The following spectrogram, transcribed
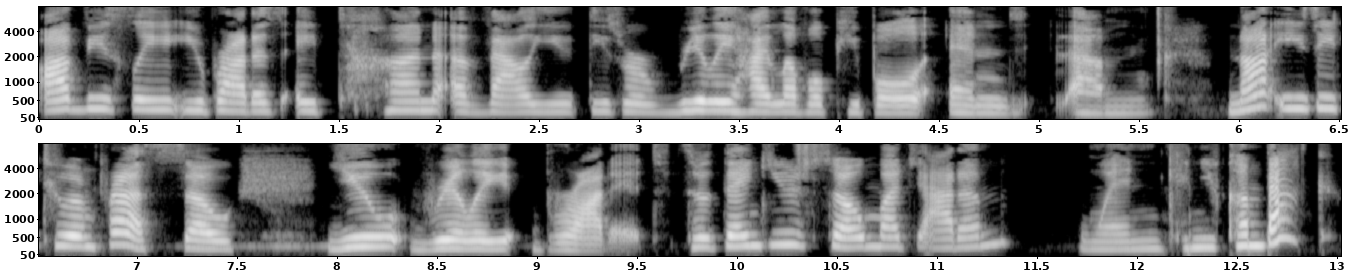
obviously, you brought us a ton of value. These were really high level people and um, not easy to impress. So you really brought it. So thank you so much, Adam. When can you come back?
